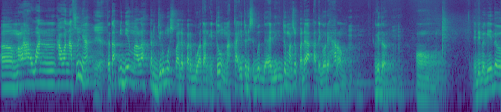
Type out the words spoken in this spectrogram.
eh, melawan hawa nafsunya, Iya. tetapi dia malah terjerumus pada perbuatan itu, maka itu disebut dari itu masuk pada kategori haram. Gitu. Oh. Jadi begitu.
